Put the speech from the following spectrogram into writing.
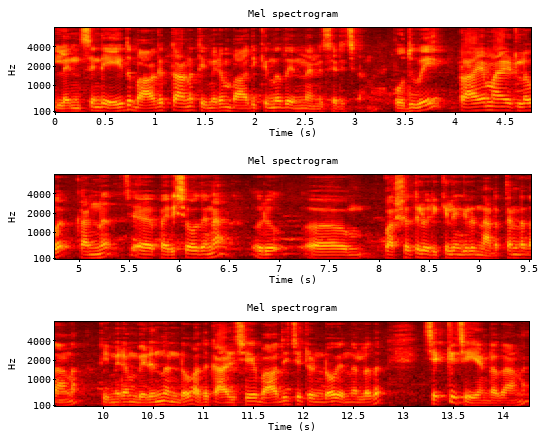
ലെൻസിന്റെ ഏത് ഭാഗത്താണ് തിമിരം ബാധിക്കുന്നത് എന്നനുസരിച്ചാണ്. പൊതുവേ പ്രായമായിട്ടുള്ളവർ കണ്ണ് പരിശോധന ഒരു വർഷത്തിലൊരിക്കലെങ്കിലും നടത്തേണ്ടതാണ്. തിമിരം വരുന്നുണ്ടോ? അത് കാഴ്ചയെ ബാധിച്ചിട്ടുണ്ടോ എന്നുള്ളത് ചെക്ക് ചെയ്യേണ്ടതാണ്.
